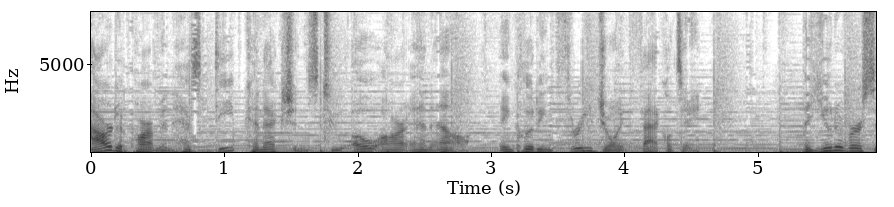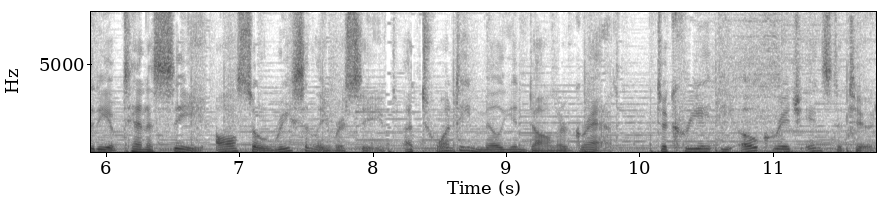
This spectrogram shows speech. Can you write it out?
Our department has deep connections to ORNL, including three joint faculty. The University of Tennessee also recently received a $20 million grant to create the Oak Ridge Institute,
